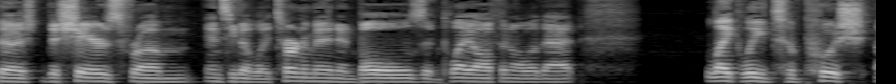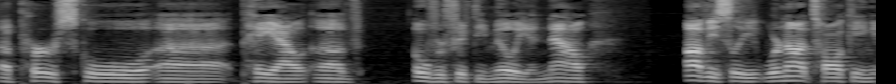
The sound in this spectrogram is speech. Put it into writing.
the the shares from NCAA tournament and bowls and playoff and all of that likely to push a per school uh, payout of over 50 million. Now, obviously, we're not talking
